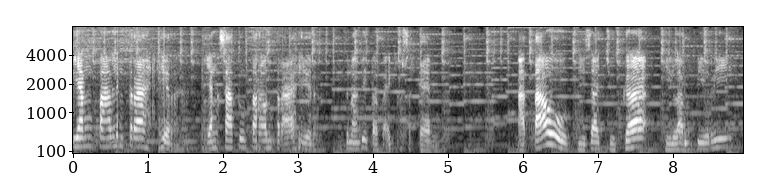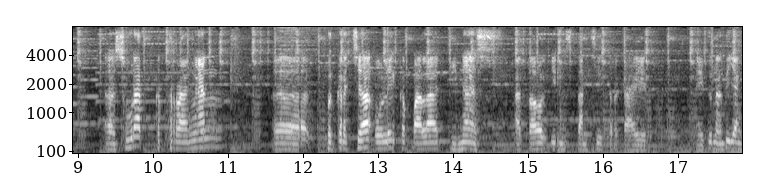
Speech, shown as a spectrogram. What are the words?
yang paling terakhir, yang satu tahun terakhir itu nanti Bapak Ibu scan. Atau bisa juga dilampiri uh, surat keterangan uh, bekerja oleh kepala dinas atau instansi terkait. Nah itu nanti yang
